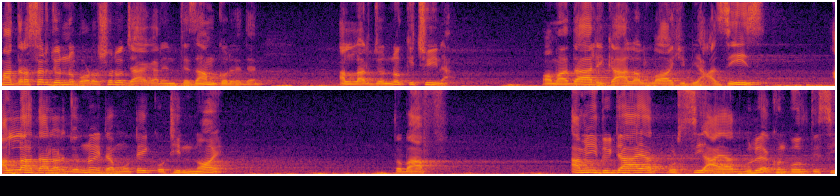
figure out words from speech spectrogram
মাদ্রাসার জন্য বড়সড় জায়গার ইন্তজাম করে দেন। আল্লাহর জন্য কিছুই না। অমাদালিকা আল্লাহিবি আজিজ আল্লাহ তালার জন্য এটা মোটেই কঠিন নয়। তো বাফ, আমি দুইটা আয়াত পড়ছি, আয়াতগুলো এখন বলতেছি।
